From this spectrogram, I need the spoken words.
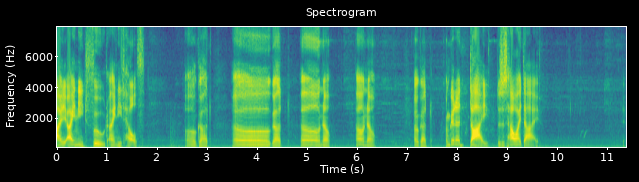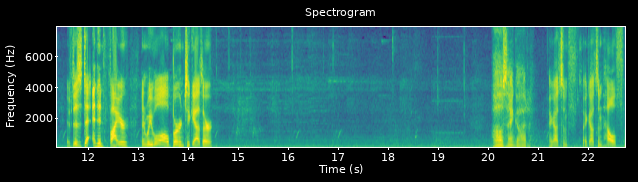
I I need food. I need health. Oh god. Oh god. Oh no. Oh no. Oh god. I'm gonna die. This is how I die. If this is to end in fire, then we will all burn together. Oh, thank God. I got some I got some health.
